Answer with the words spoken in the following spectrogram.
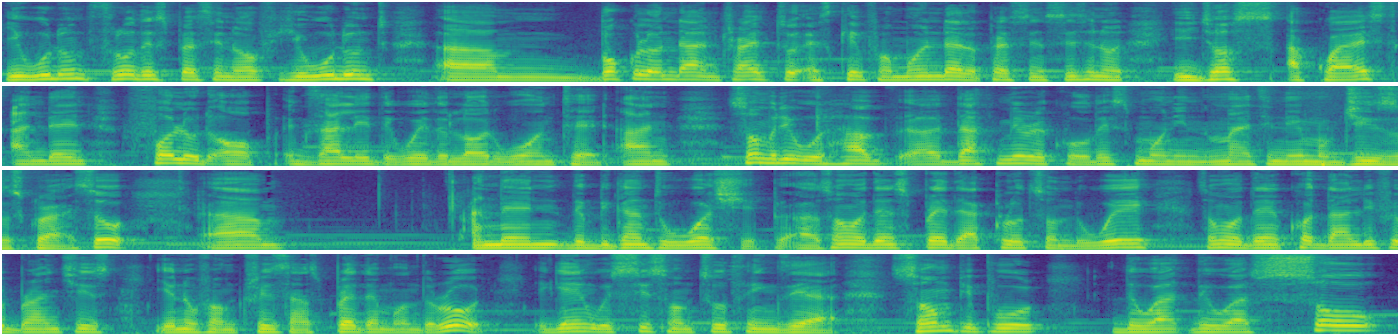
He wouldn't throw this person off. He wouldn't um, buckle under and try to escape from under the person sitting on. He just acquiesced and then followed up exactly the way the lord wanted. And somebody would have uh, that miracle this morning in the mighty name of Jesus Christ. So, um, and then they began to worship. Uh, some of them spread their clothes on the way. Some of them cut down leafy branches, you know, from trees and spread them on the road. Again, we see some two things here. Some people they were they were so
